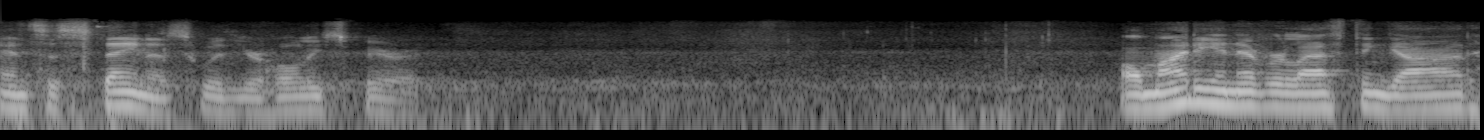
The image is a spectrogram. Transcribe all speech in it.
And sustain us with your Holy Spirit. Almighty and everlasting God,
